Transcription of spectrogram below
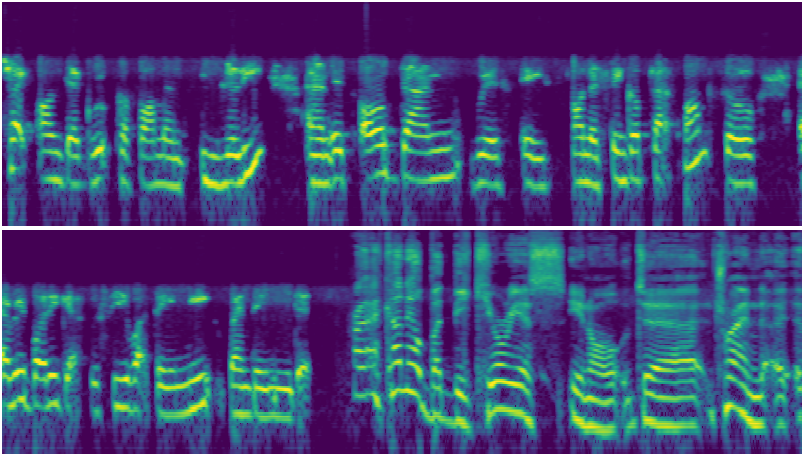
check on their group performance easily. And it's all done with a on a single platform so everybody gets to see what they need when they need it I can't help but be curious, you know, to try and uh,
